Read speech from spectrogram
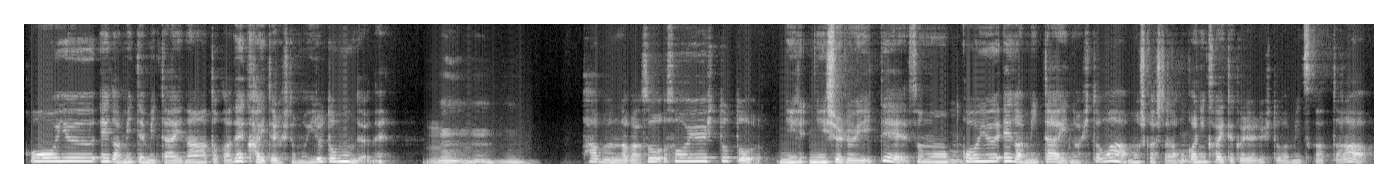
こういう絵が見てみたいなとかで描いてる人もいると思うんだよね。ううんうんうん。多分、だから、そう、そういう人と 2, 2種類いて、その、うんこういう絵が見たいの人は、もしかしたら他に描いてくれる人が見つかったら、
